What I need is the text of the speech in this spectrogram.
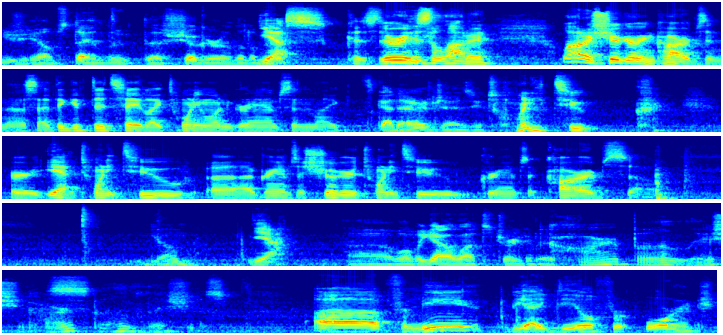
Usually helps dilute the sugar a little bit. Yes, because there is a lot of a lot of sugar and carbs in this. I think it did say like 21 grams and like. It's got to energize you. 22 or yeah 22 uh, grams of sugar 22 grams of carbs so Yum. yeah Uh, well, we got a lot to drink of it. carbolicious Delicious. Uh, for me, the ideal for orange.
